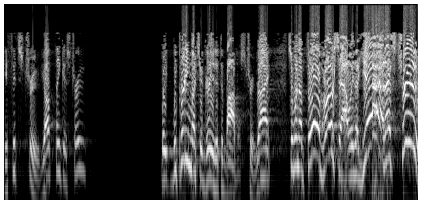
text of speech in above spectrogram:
if it's true, y'all think it's true? We, we pretty much agree that the Bible's true, right? So when I throw a verse out, we go, yeah, that's true.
